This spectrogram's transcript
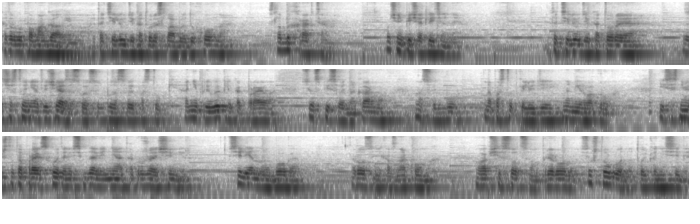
который бы помогал ему. Это те люди, которые слабые духовно, слабы характером, очень впечатлительные. Это те люди, которые зачастую не отвечают за свою судьбу, за свои поступки. Они привыкли, как правило, все списывать на карму, на судьбу, на поступки людей, на мир вокруг. Если с ними что-то происходит, они всегда винят окружающий мир, Вселенную, Бога, родственников, знакомых вообще социум, природу, все что угодно, только не себя.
